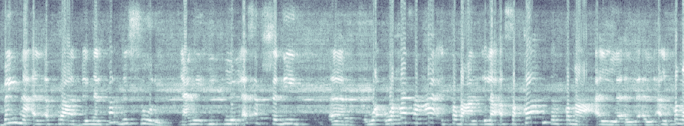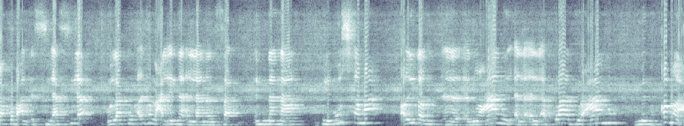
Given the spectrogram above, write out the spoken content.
بين الأفراد بين الفرد السوري. يعني للأسف الشديد وهذا عائد طبعا إلى ثقافه القمع القمع طبعا السياسية ولكن أيضا علينا أن لا ننسى إننا في مجتمع أيضا نعاني الأفراد يعانوا من قمع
